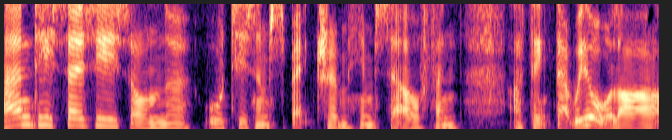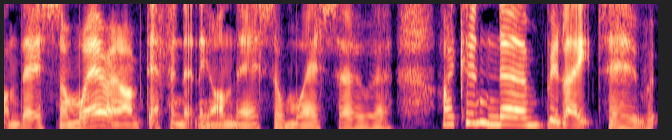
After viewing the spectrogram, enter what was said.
And he says he's on the autism spectrum himself, and I think that we all are on there somewhere, and I'm definitely on there somewhere. So uh, I can um, relate to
